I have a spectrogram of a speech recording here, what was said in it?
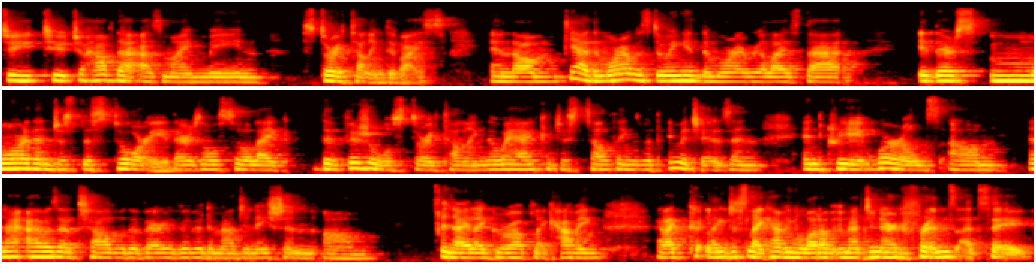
to to to have that as my main storytelling device. And um, yeah, the more I was doing it, the more I realized that it, there's more than just the story. There's also like the visual storytelling, the way I could just tell things with images and and create worlds. Um, and I, I, was a child with a very vivid imagination. Um, and I like grew up like having like like just like having a lot of imaginary friends, I'd say,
